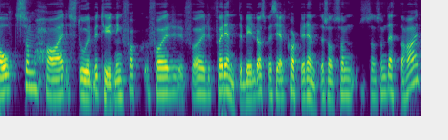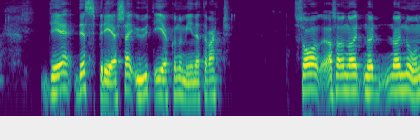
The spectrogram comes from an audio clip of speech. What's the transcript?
alt som har stor betydning for, for, for, for rentebildet, og spesielt korte renter, sånn som, sånn som dette har, det, det, sprer seg ut i økonomien etter hvert. Så altså, når, når, når, noen,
